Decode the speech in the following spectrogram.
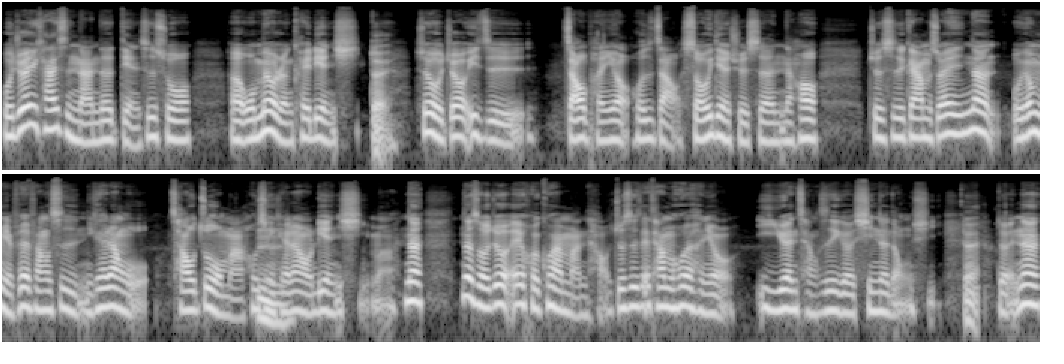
我觉得一开始难的点是说，呃，我没有人可以练习，对，所以我就一直找我朋友或者找熟一点的学生，然后就是跟他们说，哎、那我用免费的方式，你可以让我操作吗，或是你可以让我练习嘛。那那时候就哎、回馈还蛮好，就是、诶他们会很有意愿尝试一个新的东西。对。对，那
